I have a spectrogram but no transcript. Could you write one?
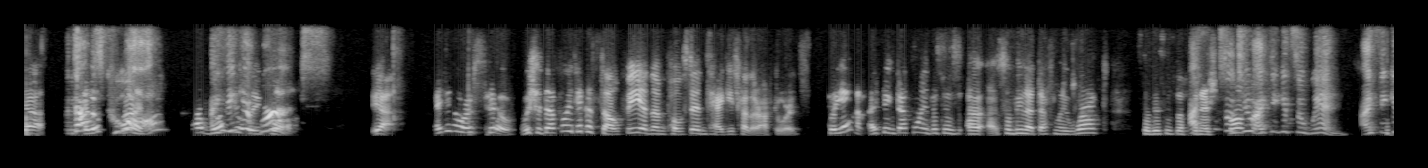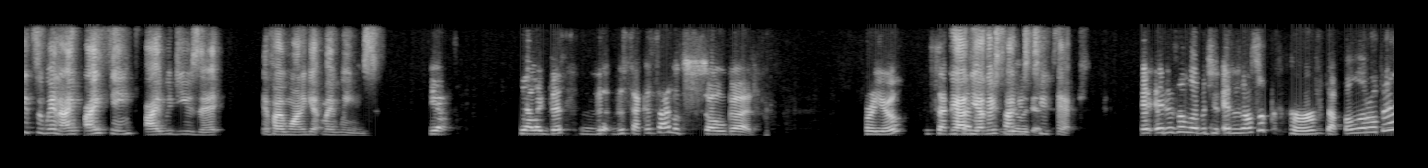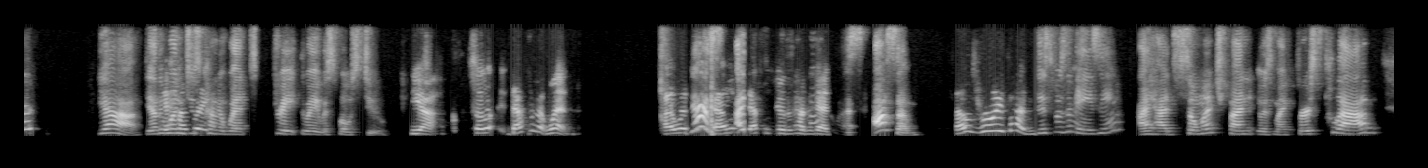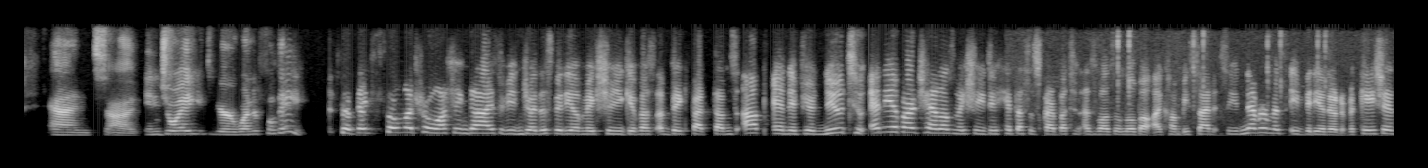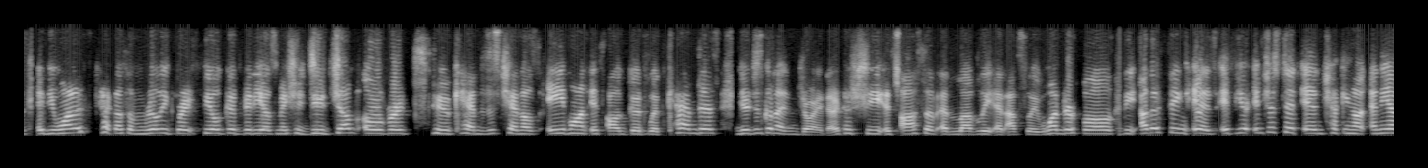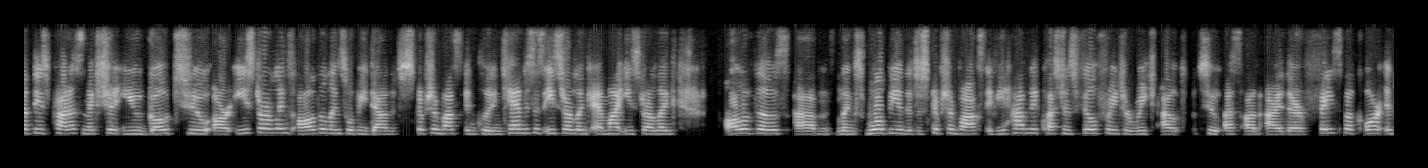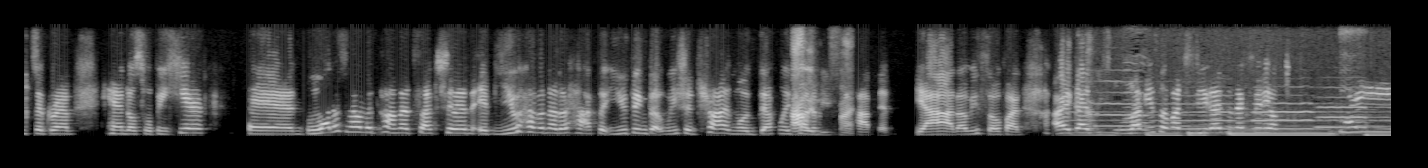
yeah, but that was cool. That was I think really it works. Cool. Yeah, I think it works too. We should definitely take a selfie and then post it and tag each other afterwards. But yeah, I think definitely this is uh, something that definitely worked. So this is the finished. I think so too. I think it's a win. I think it's a win. I I think I would use it if I want to get my wings. Yeah. Yeah, like this, the, the second side looks so good for you. The yeah, the other side really is good. too thick. It, it is a little bit too, it is also curved up a little bit. Yeah, the other it one just like, kind of went straight the way it was supposed to. Yeah, so definite win. I would, yes, I would I, definitely do this again. Awesome. That was really fun. This was amazing. I had so much fun. It was my first collab and uh, enjoy your wonderful day. So thanks so much for watching, guys. If you enjoyed this video, make sure you give us a big fat thumbs up. And if you're new to any of our channels, make sure you do hit that subscribe button as well as the little bell icon beside it so you never miss a video notification. If you want to check out some really great feel-good videos, make sure you do jump over to Candace's channel's Avon. It's all good with Candace. You're just going to enjoy it because she is awesome and lovely and absolutely wonderful. The other thing is, if you're interested in checking out any of these products, make sure you go to our e-store links. All the links will be down in the description box, including Candace's eStore link and my eStore link. All of those um, links will be in the description box. If you have any questions, feel free to reach out to us on either Facebook or Instagram. Handles will be here. And let us know in the comment section if you have another hack that you think that we should try, and we'll definitely try to make it happen. Yeah, that'd be so fun. All right, guys, love you so much. See you guys in the next video. Bye.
